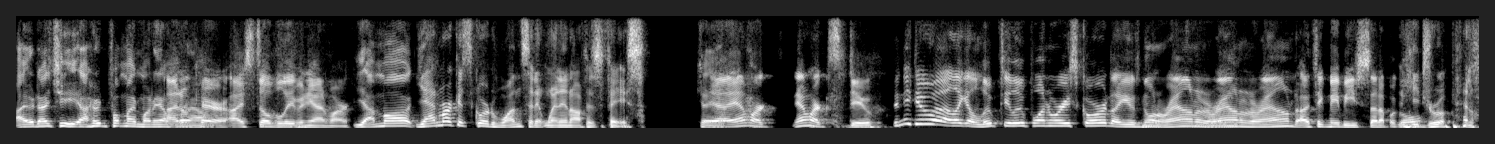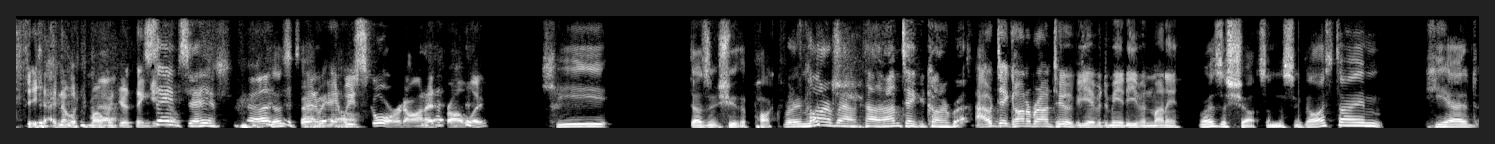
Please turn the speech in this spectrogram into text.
I would actually, I would put my money on I don't Brown. care. I still believe in Janmark. Yeah, Mark. Janmark has scored once and it went in off his face. Okay. Yeah, Janmark. Janmark's due. Didn't he do uh, like a loop de loop one where he scored? Like he was going around and around and around. I think maybe he set up a goal. He drew a penalty. I know which moment you're thinking. Same, of. same. Uh, and, and we scored on it probably. He doesn't shoot the puck very It's much. Connor Brown, Tyler. I'm taking Connor Brown. I would take Connor Brown too if you gave it to me at even money. Where's the shots on this thing? The last time he had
